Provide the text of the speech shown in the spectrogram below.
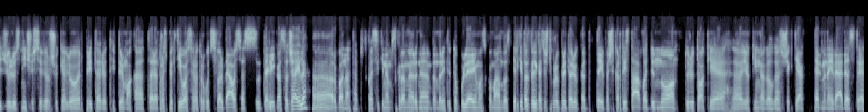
didžiulius nyčius į viršų keliu ir pritariu. Tai pirma, kad retrospektyvos yra turbūt svarbiausias dalykas agile arba, na, tam klasikiniam skramė ar ne, bendrai tai tobulėjimas komandos. Ir kitas dalykas, iš tikrųjų pritariu, kad taip, aš kartais tą vadinu, turiu tokį jokingą gal gal šiek tiek terminą įvedęs, tai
